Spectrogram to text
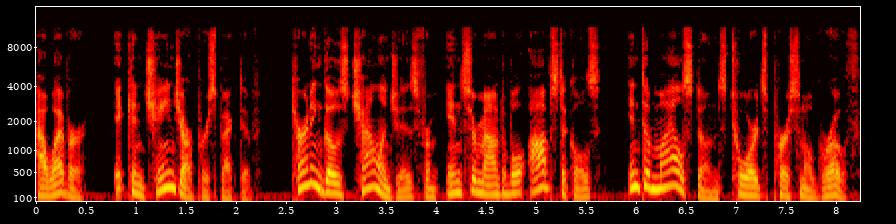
However, it can change our perspective, turning those challenges from insurmountable obstacles into milestones towards personal growth.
